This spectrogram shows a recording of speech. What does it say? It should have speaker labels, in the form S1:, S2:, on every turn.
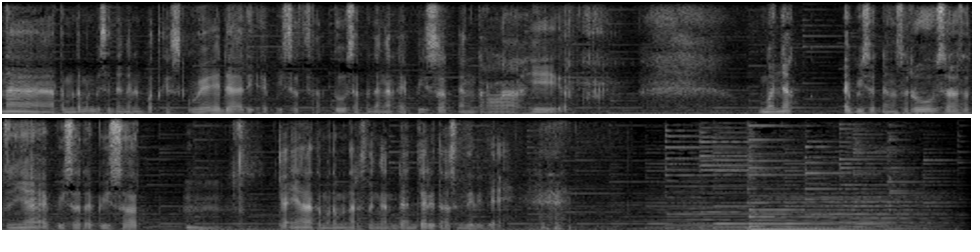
S1: Nah, teman-teman bisa dengerin podcast gue dari episode 1 sampai dengan episode yang terakhir Banyak episode yang seru, salah satunya episode-episode hmm, kayaknya teman-teman harus dengar dan cari tahu sendiri deh.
